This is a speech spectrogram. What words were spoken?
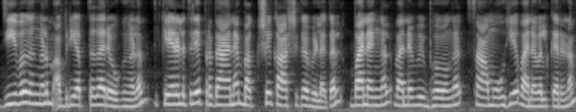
ജീവകങ്ങളും അപര്യാപ്തത രോഗങ്ങളും കേരളത്തിലെ പ്രധാന ഭക്ഷ്യ കാർഷിക വിളകൾ വനങ്ങൾ വനവിഭവങ്ങൾ സാമൂഹ്യ വനവൽക്കരണം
